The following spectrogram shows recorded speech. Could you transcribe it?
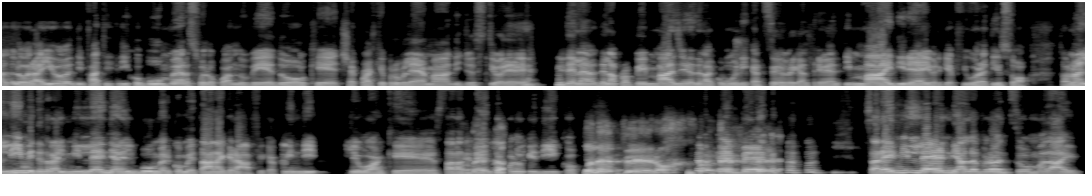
Allora, io infatti dico boomer solo quando vedo che c'è qualche problema di gestione della, della, propria immagine, della comunicazione, perché altrimenti mai direi, perché figurati, io so, sono al limite tra il millennial e il boomer come età anagrafica, quindi devo anche stare attenta a quello che dico. Non è vero. Non è vero. Sarei millennial, però insomma, dai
